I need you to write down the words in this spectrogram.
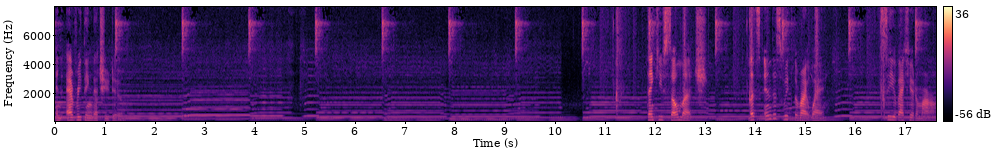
in everything that you do. Thank you so much Let's end this week the right way. See you back here tomorrow.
